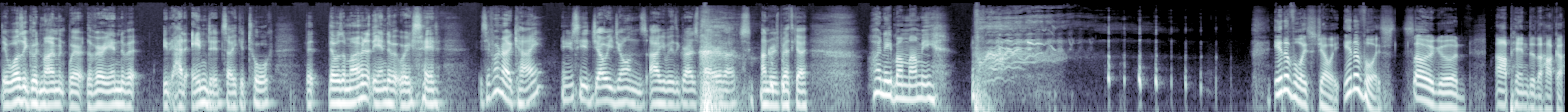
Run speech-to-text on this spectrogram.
there was a good moment where at the very end of it, it had ended so he could talk. But there was a moment at the end of it where he said, Is everyone okay? And you just hear Joey Johns, arguably the greatest player ever, just under his breath go, I need my mummy. Inner voice, Joey. Inner voice. So good. Up end to the haka.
